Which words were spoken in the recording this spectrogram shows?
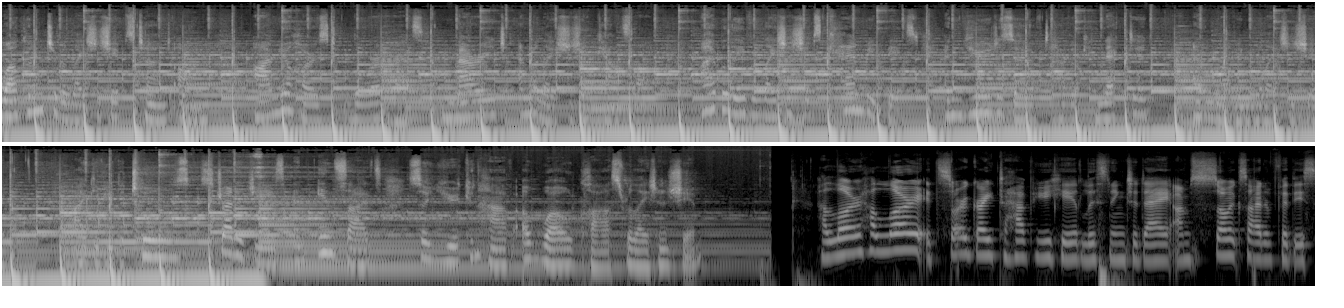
Welcome to Relationships Turned On. I'm your host, Laura Press, marriage and relationship counselor. I believe relationships can be fixed and you deserve to have a connected and loving relationship. I give you the tools, strategies, and insights so you can have a world class relationship. Hello, hello. It's so great to have you here listening today. I'm so excited for this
